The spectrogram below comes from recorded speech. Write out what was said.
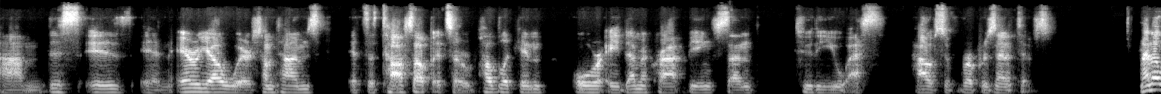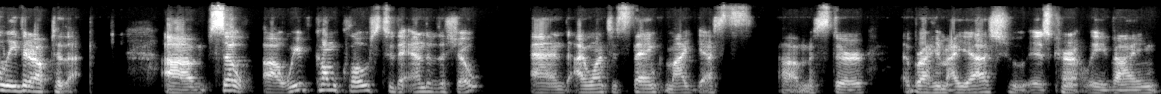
Um, this is an area where sometimes it's a toss up, it's a Republican or a Democrat being sent to the US House of Representatives. And I'll leave it up to that. Um, so uh, we've come close to the end of the show. And I want to thank my guests, uh, Mr. Ibrahim Aiyash, who is currently vying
